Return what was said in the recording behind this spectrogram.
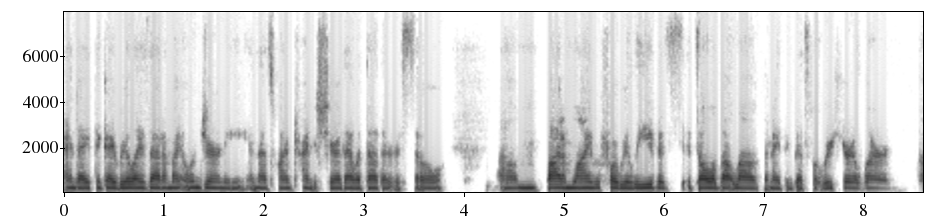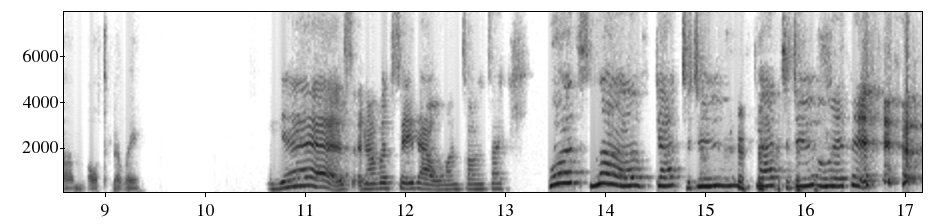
And I think I realized that on my own journey. And that's why I'm trying to share that with others. So, um, bottom line before we leave, it's, it's all about love. And I think that's what we're here to learn um, ultimately. Yes. And I would say that one song, it's like, What's love got to do, got to do with it?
